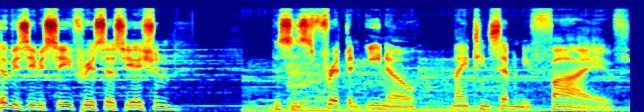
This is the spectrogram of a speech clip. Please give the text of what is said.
WZBC Free Association. This is Fripp and Eno, 1975.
